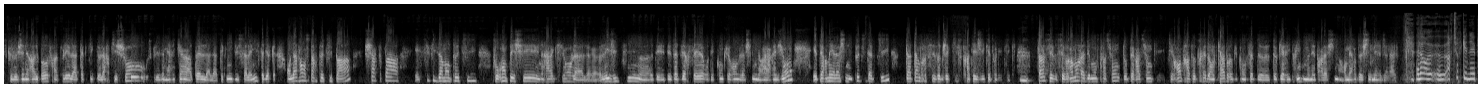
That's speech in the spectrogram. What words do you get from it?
ce que le général Boff appelait la tactique de l'artichaut, ou ce que les Américains appellent la, la technique du salami, c'est-à-dire qu'on avance par petits pas, chaque pas est suffisamment petit pour empêcher une réaction la, la, légitime des, des adversaires ou des concurrents de la Chine dans la région, et permet à la Chine petit à petit d'atteindre ses objectifs stratégiques et politiques. Mm. Ça, c'est vraiment la démonstration d'opérations qui, qui rentrent à peu près dans le cadre du concept de, de guerre hybride menée par la Chine en mer de Chine méridionale. Alors, euh, Arthur Kenneth,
